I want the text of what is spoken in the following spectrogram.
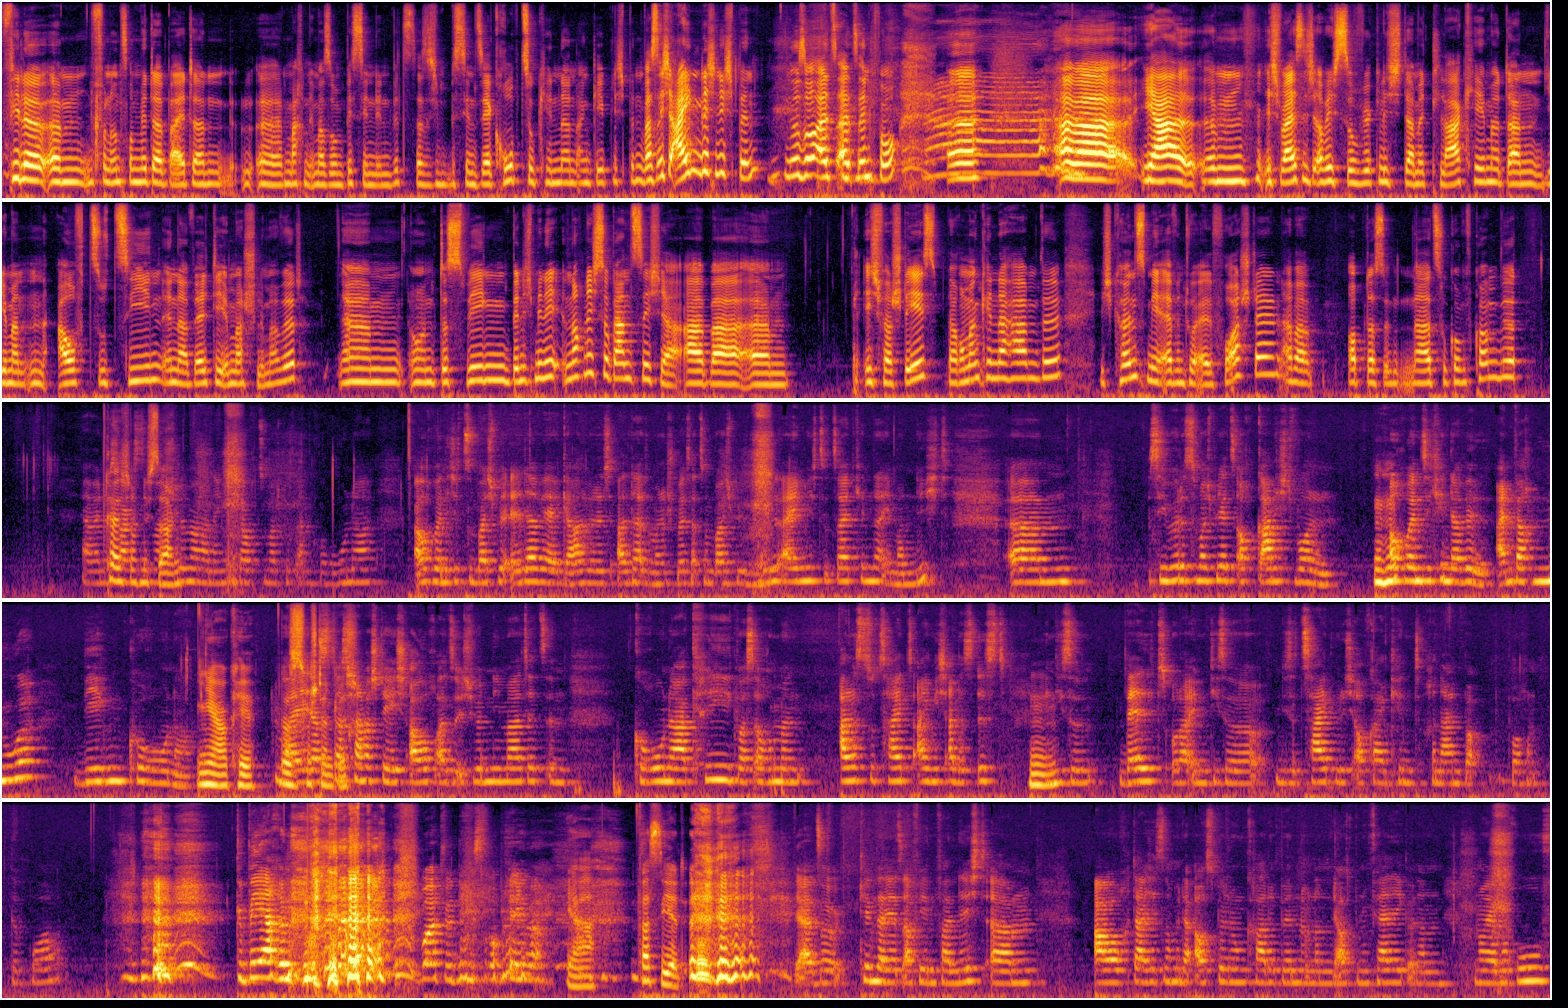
viele ähm, von unseren Mitarbeitern äh, machen immer so ein bisschen den Witz, dass ich ein bisschen sehr grob zu Kindern angeblich bin, was ich eigentlich nicht bin, nur so als, als Info. Äh, aber ja, ähm, ich weiß nicht, ob ich so wirklich damit klarkäme, dann jemanden aufzuziehen in einer Welt, die immer schlimmer wird. Ähm, und deswegen bin ich mir ni- noch nicht so ganz sicher. Aber ähm, ich verstehe es, warum man Kinder haben will. Ich könnte es mir eventuell vorstellen, aber ob das in naher Zukunft kommen wird, Ja, Kann ich sagst, noch nicht immer sagen. Schlimmer, dann denke ich auch zum Beispiel an Corona. Auch wenn ich jetzt zum Beispiel älter wäre, egal welches Alter, also meine Schwester zum Beispiel will eigentlich zurzeit Kinder, immer nicht. Ähm, sie würde zum Beispiel jetzt auch gar nicht wollen, mhm. auch wenn sie Kinder will. Einfach nur wegen Corona. ja, okay, das ist Weil das, verständlich. das kann, verstehe ich auch. Also ich würde niemals jetzt in Corona, Krieg, was auch immer alles zurzeit eigentlich alles ist, in Mhm. diese Welt oder in diese, in diese Zeit würde ich auch kein Kind hineinbohren. Geboren? Gebären. Wortfindungsprobleme. Ja, passiert. Ja, also Kinder jetzt auf jeden Fall nicht. Ähm, auch da ich jetzt noch mit der Ausbildung gerade bin und dann die Ausbildung fertig und dann neuer Beruf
